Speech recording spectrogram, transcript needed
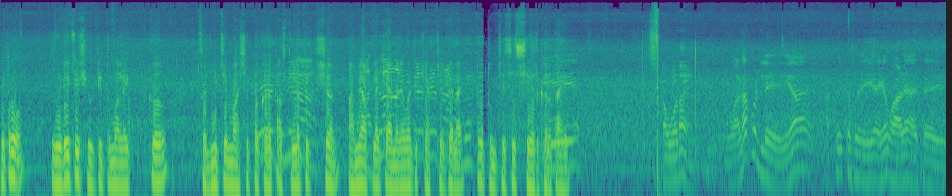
मित्रो व्हिडिओच्या शेवटी तुम्हाला एक चढणीचे मासे पकडत असलेला ते क्षण आम्ही आपल्या कॅमेऱ्यामध्ये कॅप्चर केला आहे तो तुमच्याशी शेअर करत आहे. वडा आहे? वाडा कुठले? या आता कसं आहे या- ह्या वाड्या असे आहेत.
